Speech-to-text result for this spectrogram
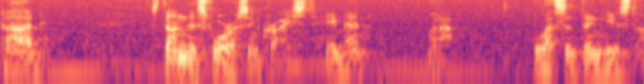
God has done this for us in Christ. Amen. What a blessed thing he has done.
